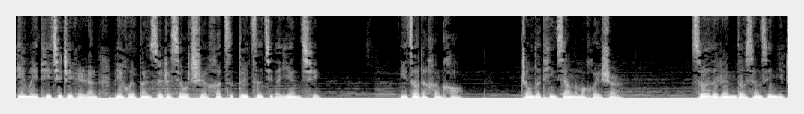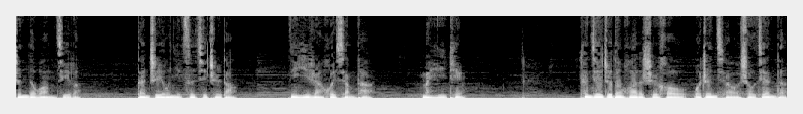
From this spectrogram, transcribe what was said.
因为提起这个人便会伴随着羞耻和自对自己的厌弃。你做的很好，装的挺像那么回事儿，所有的人都相信你真的忘记了，但只有你自己知道。你依然会想他，每一天。看见这段话的时候，我正巧手贱的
